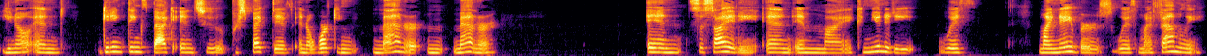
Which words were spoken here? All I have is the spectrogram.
you know, and getting things back into perspective in a working manner, manner in society and in my community with my neighbors, with my family.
